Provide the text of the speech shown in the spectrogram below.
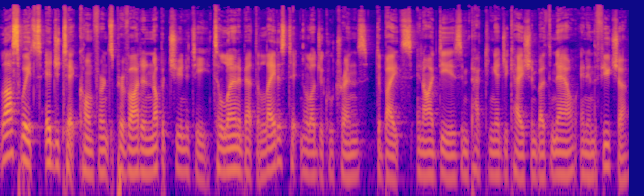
last week's EduTech conference provided an opportunity to learn about the latest technological trends, debates, and ideas impacting education both now and in the future.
